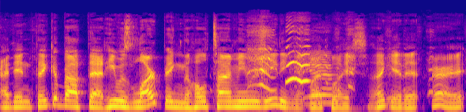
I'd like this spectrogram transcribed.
I didn't think about that. He was LARPing the whole time he was eating at my place. I get it. All right.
